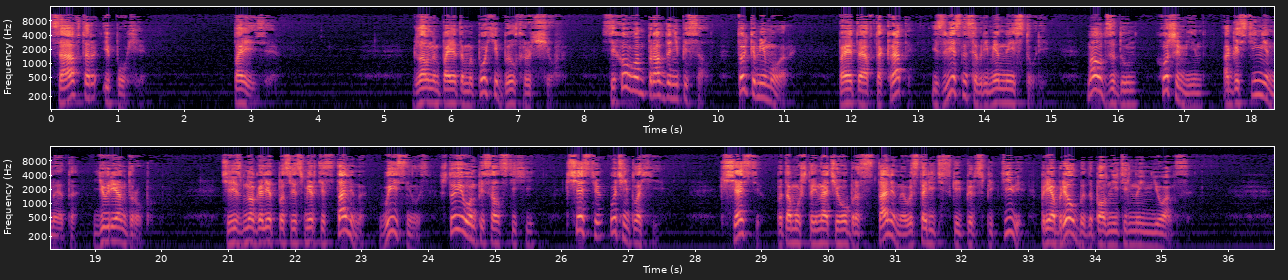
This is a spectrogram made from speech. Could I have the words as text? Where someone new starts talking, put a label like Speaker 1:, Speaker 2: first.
Speaker 1: Соавтор эпохи. Поэзия. Главным поэтом эпохи был Хрущев. Стихов он, правда, не писал, только мемуары. Поэты-автократы известны современной истории. Мао Цзэдун, Хо Ши Мин, Агастини Нета, Юрий Андропов. Через много лет после смерти Сталина выяснилось, что и он писал стихи. К счастью, очень плохие. К счастью, потому что иначе образ Сталина в исторической перспективе приобрел бы дополнительные нюансы.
